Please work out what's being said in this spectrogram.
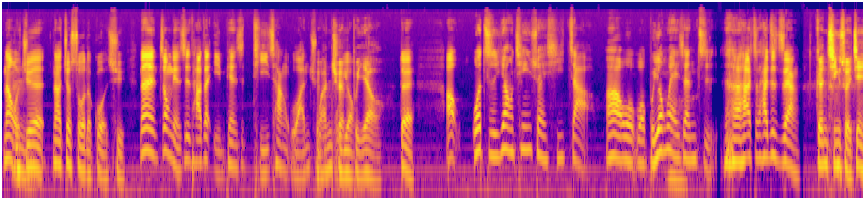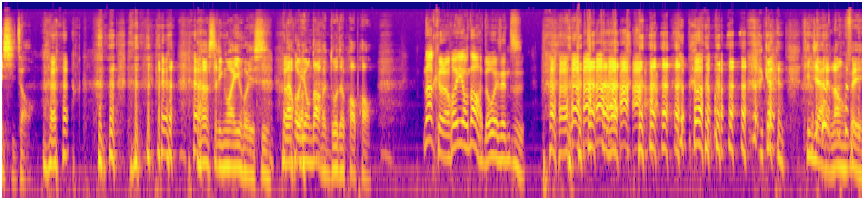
那我觉得那就说得过去。那重点是他在影片是提倡完全完全不要。对啊，我只用清水洗澡啊，我我不用卫生纸，他他就这样。跟清水剑洗澡，那是另外一回事，那会用到很多的泡泡。那可能会用到很多卫生纸，看听起来很浪费，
